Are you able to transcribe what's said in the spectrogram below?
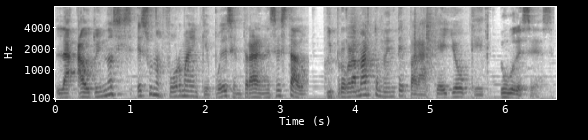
la autohipnosis es una forma en que puedes entrar en ese estado y programar tu mente para aquello que tú deseas.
